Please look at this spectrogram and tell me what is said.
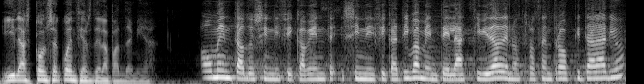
y las consecuencias de la pandemia. Ha aumentado significativamente la actividad de nuestros centros hospitalarios,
